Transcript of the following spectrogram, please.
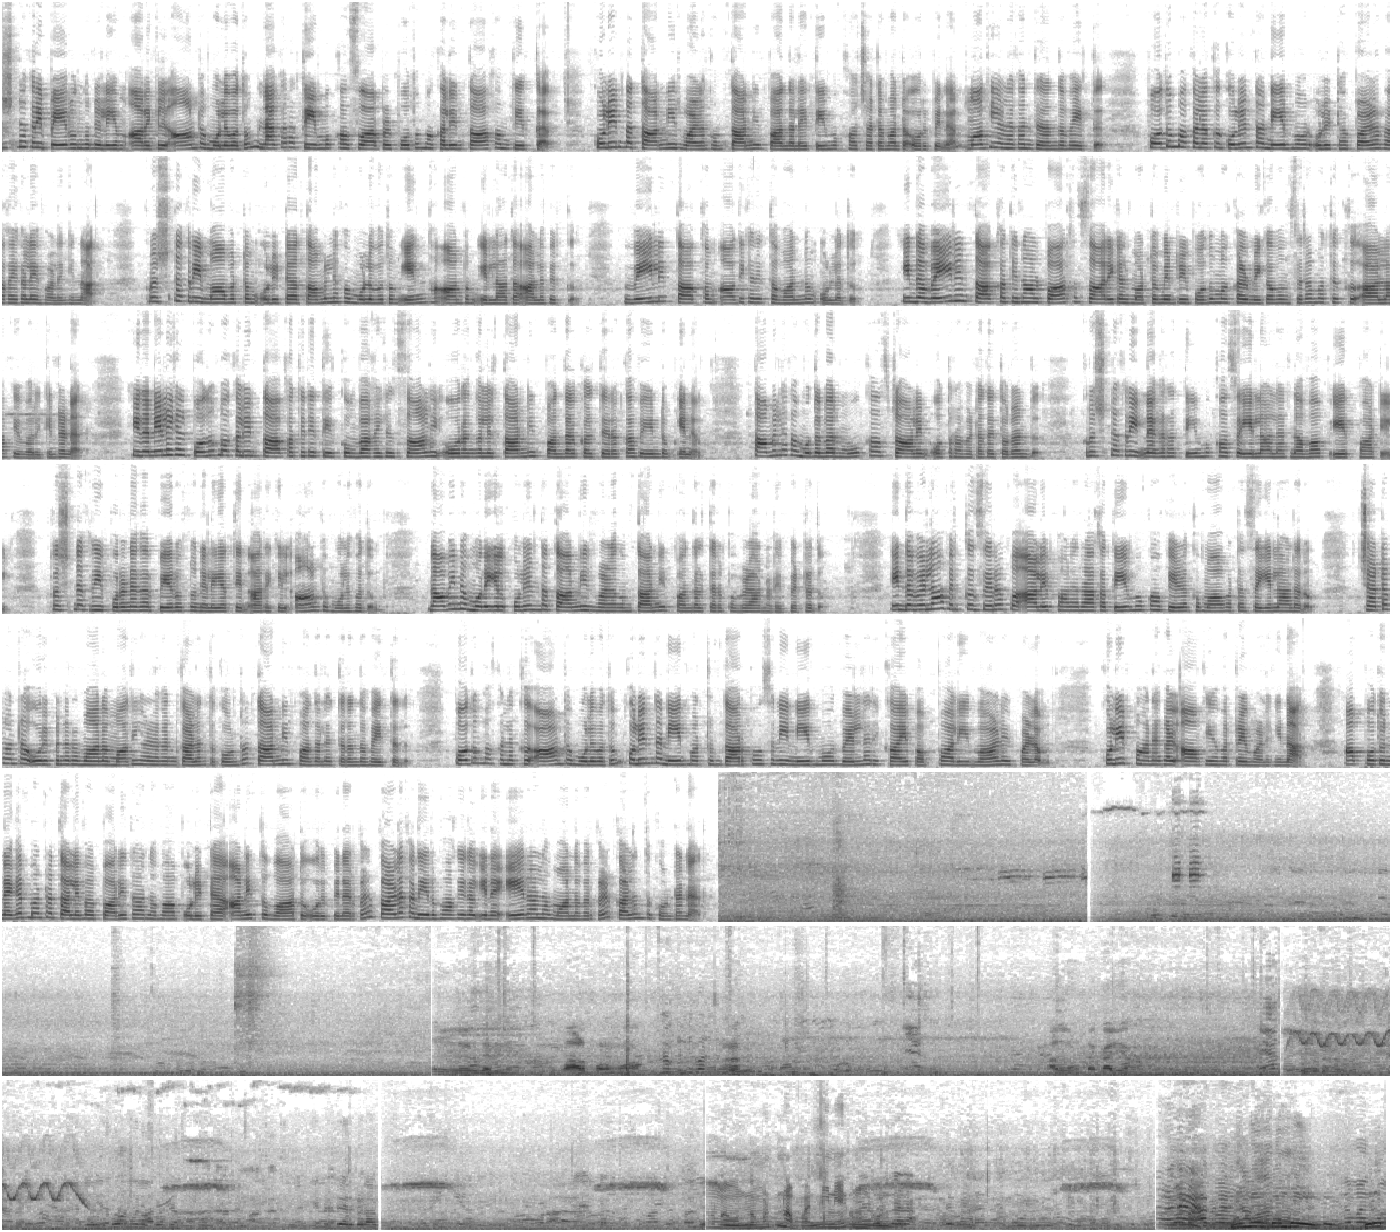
கிருஷ்ணகிரி பேருந்து நிலையம் அருகில் ஆண்டு முழுவதும் நகர திமுக சார்பில் பொதுமக்களின் தாகம் தீர்க்க குளிர்ந்த தண்ணீர் வழங்கும் தண்ணீர் பந்தலை திமுக சட்டமன்ற உறுப்பினர் மதியழகன் திறந்து வைத்து பொதுமக்களுக்கு குளிர்ந்த நீர்மோர் உள்ளிட்ட பழ வகைகளை வழங்கினார். கிருஷ்ணகிரி மாவட்டம் உள்ளிட்ட தமிழகம் முழுவதும் எந்த ஆண்டும் இல்லாத அளவிற்கு வெயிலின் தாக்கம் அதிகரித்த வண்ணம் உள்ளது. இந்த வெயிலின் தாக்கத்தினால் பாதசாரிகள் மட்டுமின்றி பொதுமக்கள் மிகவும் சிரமத்திற்கு ஆளாகி வருகின்றனர். இந்த நிலையில் பொதுமக்களின் தாக்கத்தினை தீர்க்கும் வகையில் சாலை ஓரங்களில் தண்ணீர் பந்தல்கள் திறக்க வேண்டும் என தமிழக முதல்வர் மு க ஸ்டாலின் உத்தரவிட்டதைத் தொடர்ந்து கிருஷ்ணகிரி நகர திமுக செயலாளர் நவாப் ஏற்பாட்டில் கிருஷ்ணகிரி புறநகர் பேருந்து நிலையத்தின் அருகில் ஆண்டு முழுவதும் நவீன முறையில் குளிர்ந்த தண்ணீர் வழங்கும் தண்ணீர் பந்தல் திறப்பு விழா நடைபெற்றது. இந்த விழாவிற்கு சிறப்பு அழைப்பாளராக திமுக கிழக்கு மாவட்ட செயலாளரும் சட்டமன்ற உறுப்பினருமான மதியழகன் கலந்து கொண்டு தண்ணீர் பந்தலை திறந்து வைத்தது. பொதுமக்களுக்கு ஆண்டு முழுவதும் குளிர்ந்த நீர் மற்றும் தர்பூசணி நீர்மோர் வெள்ளரிக்காய் பப்பாளி வாழைப்பழம் குளிர்பானங்கள் ஆகியவற்றை வழங்கினார். அப்போது நகர்மன்ற தலைவர் பரிதா நவாப் உள்ளிட்ட அனைத்து வார்டு உறுப்பினர்கள் கழக நிர்வாகிகள் என ஏராளமானவர்கள் கலந்து கொண்டனர். இருக்காதீங்க வாழைப்பழமும் அது ஒன்று தக்காளியும் நான் ஒன்றை மட்டும் நான் பண்ணினே கொண்டு தோணுது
